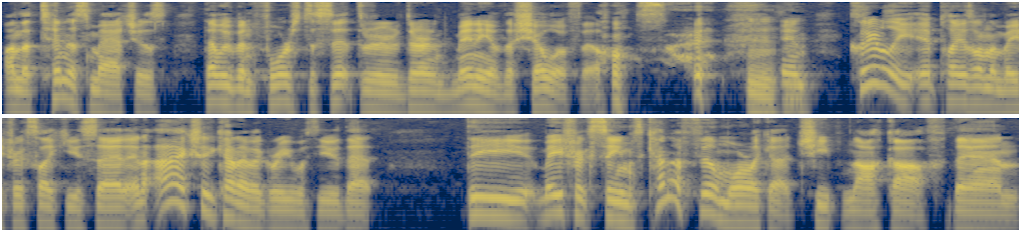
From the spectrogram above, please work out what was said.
on the tennis matches that we've been forced to sit through during many of the Showa films. mm-hmm. And clearly it plays on the Matrix, like you said, and I actually kind of agree with you that the Matrix seems kind of feel more like a cheap knockoff than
